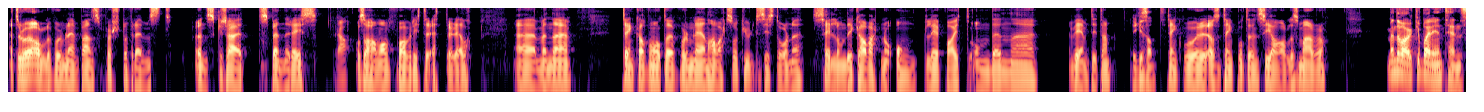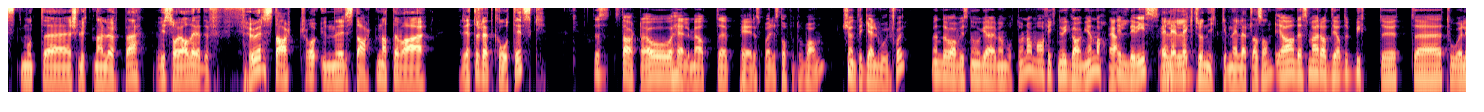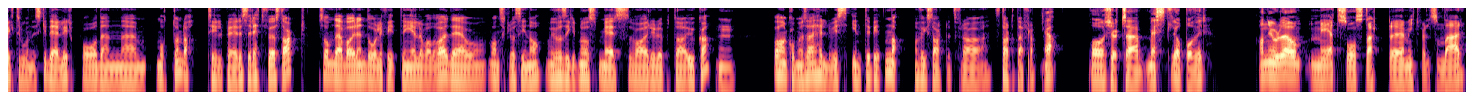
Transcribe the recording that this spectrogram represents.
Jeg tror alle Formel 1-fans først og fremst ønsker seg et spennende race. Ja. Og så har man favoritter etter det, da. Eh, men eh, tenk at på en måte Formel 1 har vært så kul de siste årene, selv om det ikke har vært noe ordentlig fight om den eh, VM-tittelen. Ikke sant? Tenk, hvor- altså, tenk potensialet som er der, da. Men det var jo ikke bare intenst mot uh, slutten av løpet. Vi så jo allerede før start og under starten at det var rett og slett kaotisk. Det starta jo hele med at Peres bare stoppet på banen. Skjønte ikke helt hvorfor, men det var visst noe greier med motoren. da. Man fikk den jo i gang igjen, da, Ja. heldigvis. Eller elektronikken eller et eller annet sånt. Ja, det som er at de hadde byttet uh, to elektroniske deler på den uh, motoren da, til Peres rett før start. Så om det var en dårlig fitting eller hva det var, det er jo vanskelig å si nå. Vi får sikkert noe mer svar i løpet av uka. Mm. Og han kom jo seg heldigvis inn til pitten, da, og fikk startet, fra, startet derfra. Ja. Og kjørte seg mestlig oppover. Han gjorde det, med et så sterkt uh, midtfelt som det er,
